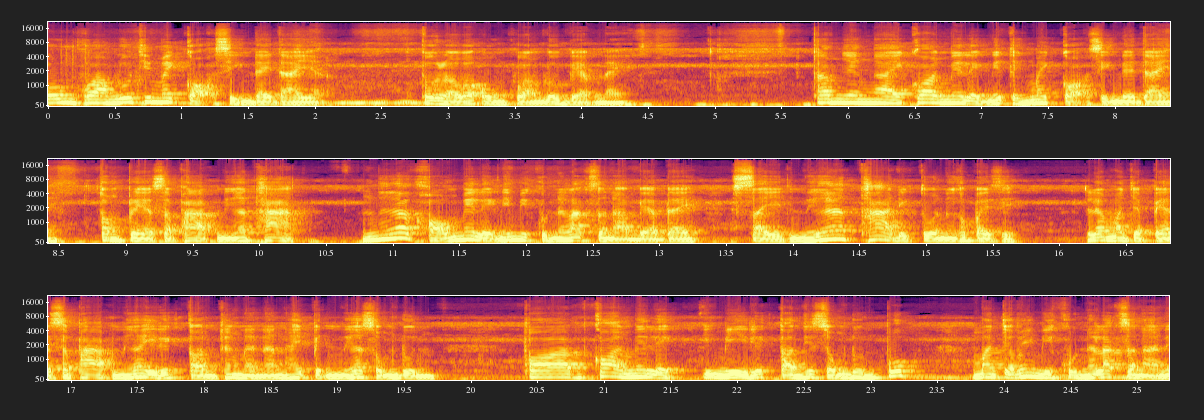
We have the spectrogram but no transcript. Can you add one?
องค์ความรู้ที่ไม่เกาะสิ่งใด ๆอะพวกเราว่าองค์ความรู้แบบไหนทำยังไงก้อนแม่เหล็กนี้ถึงไม่เกาะสิ่งใด ๆ ต้องแปลสภาพเนื้อธาตุเนื้อของแม่เหล็กนี้มีคุณลักษณะแบบใด ใส่เนื้อธาตุอีกตัวหนึ่งเข้าไปสิ แล้วมันจะแปลสภาพเนื้ออิเล็กตรอนทั้งนั้นให้เป็นเนื้อสมดุล พอก้อนแม่เหล็กมีอิเล็กตรอนที่สมดุลปุ๊บ มันจะไม่มีคุณลักษณะใน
